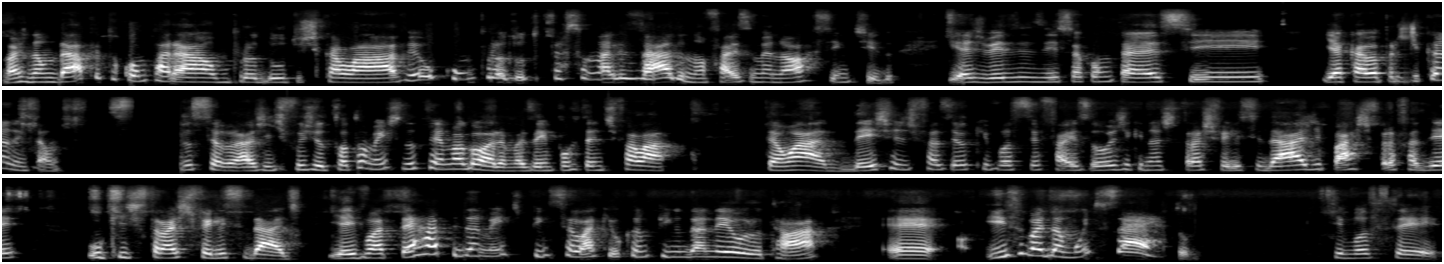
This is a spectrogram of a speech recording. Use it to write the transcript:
Mas não dá para tu comparar um produto escalável com um produto personalizado, não faz o menor sentido. E às vezes isso acontece e acaba prejudicando. Então, a gente fugiu totalmente do tema agora, mas é importante falar. Então, ah, deixa de fazer o que você faz hoje que não te traz felicidade e parte para fazer o que te traz felicidade. E aí vou até rapidamente pincelar aqui o campinho da neuro, tá? É, isso vai dar muito certo se você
